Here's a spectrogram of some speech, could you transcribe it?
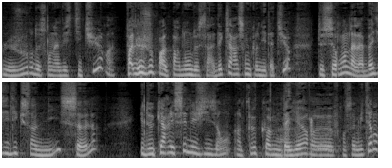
le jour de son investiture, enfin le jour pardon de sa déclaration de candidature, de se rendre à la basilique Saint-Denis seul et de caresser les gisants, un peu comme d'ailleurs euh, François Mitterrand.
